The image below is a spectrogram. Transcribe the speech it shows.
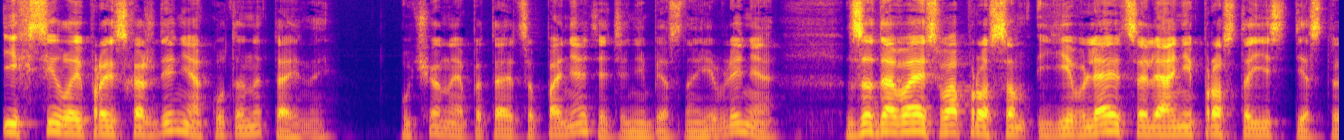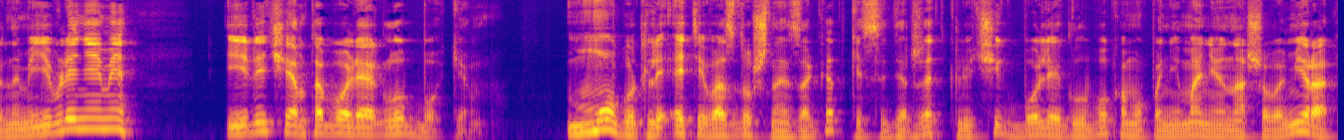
Их сила и происхождение окутаны тайной. Ученые пытаются понять эти небесные явления, задаваясь вопросом, являются ли они просто естественными явлениями или чем-то более глубоким. Могут ли эти воздушные загадки содержать ключи к более глубокому пониманию нашего мира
